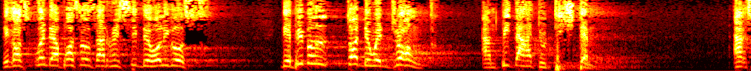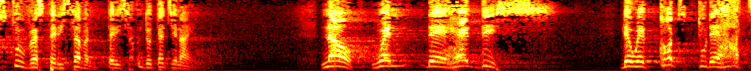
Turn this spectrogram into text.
Because when the apostles had received the Holy Ghost, the people thought they were drunk and Peter had to teach them. Acts 2 verse 37, 37 to 39. Now, when they heard this, they were cut to the heart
